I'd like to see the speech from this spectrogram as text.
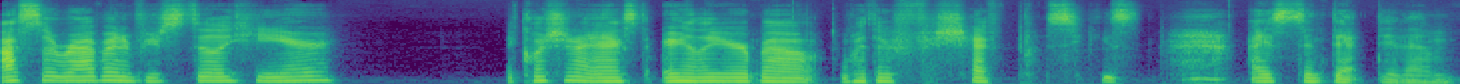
Also, Robin, if you're still here, the question I asked earlier about whether fish have pussies, I sent that to them.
